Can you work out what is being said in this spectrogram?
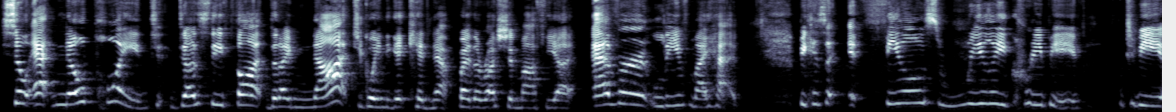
So at no point does the thought that I'm not going to get kidnapped by the Russian mafia ever leave my head. Because it feels really creepy to be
